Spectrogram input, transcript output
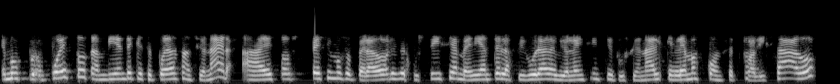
Hemos propuesto también de que se pueda sancionar a estos pésimos operadores de justicia mediante la figura de violencia institucional que le hemos conceptualizado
